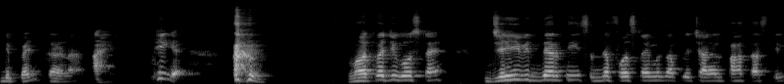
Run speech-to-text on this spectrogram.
डिपेंड करणार आहे. ठीक आहे. महत्वाची गोष्ट आहे. जेही विद्यार्थी सध्या फर्स्ट टाइमच आपले चॅनल पाहत असतील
